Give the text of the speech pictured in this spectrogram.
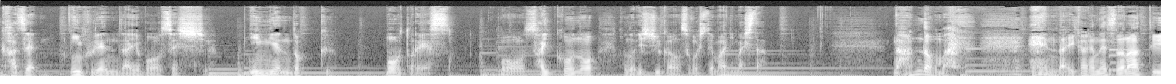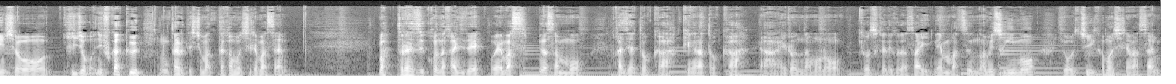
風邪インフルエンザ予防接種人間ドックボートレース。もう最高のこの1週間を過ごしてまいりました。なんだお前変ないい加減なやつだなっていう印象を非常に深く持たれてしまったかもしれません。まあ、とりあえずこんな感じで終えます。皆さんも風邪とか怪我とかあいろんなものを気をつけてください。年末飲み過ぎも要注意かもしれません。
